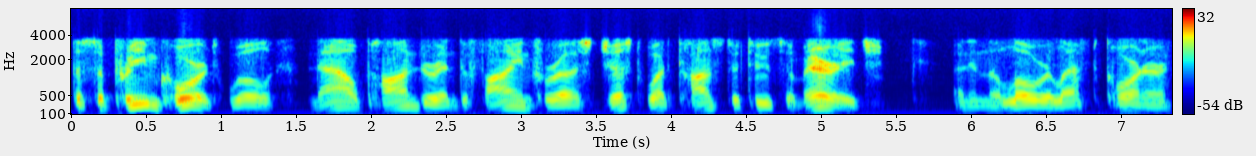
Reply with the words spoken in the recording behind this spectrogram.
The Supreme Court will now ponder and define for us just what constitutes a marriage and in the lower left corner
